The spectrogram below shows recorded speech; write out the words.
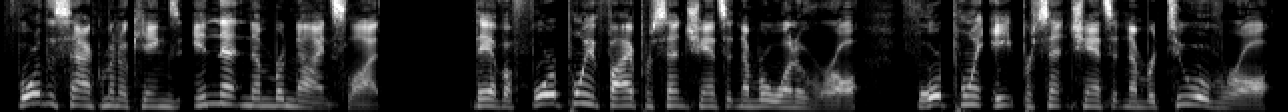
for the Sacramento Kings in that number 9 slot, they have a 4.5% chance at number one overall, 4.8% chance at number two overall,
